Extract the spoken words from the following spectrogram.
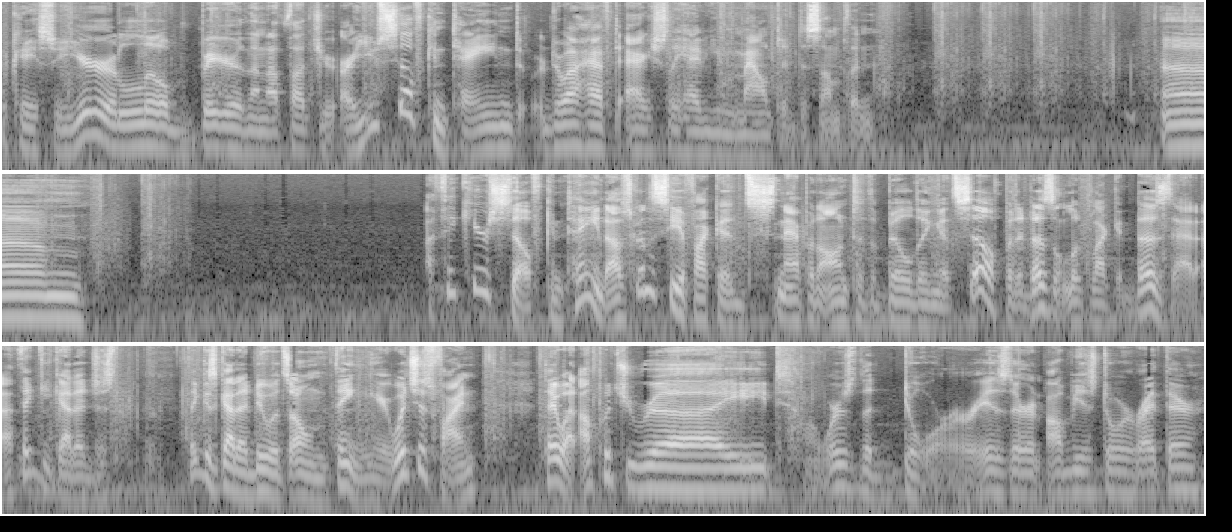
Okay, so you're a little bigger than I thought you Are you self-contained or do I have to actually have you mounted to something? Um I think you're self-contained. I was going to see if I could snap it onto the building itself, but it doesn't look like it does that. I think you got to just, I think it's got to do its own thing here, which is fine. Tell you what, I'll put you right, oh, where's the door? Is there an obvious door right there?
